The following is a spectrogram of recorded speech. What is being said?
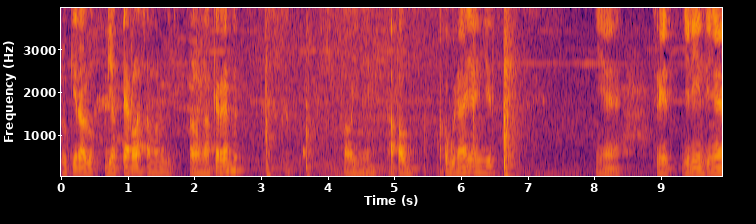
lu kira lu dia care lah sama lu gitu. Kalau nggak care kan oh ini apa apa gunanya anjir ya cerit. Jadi intinya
